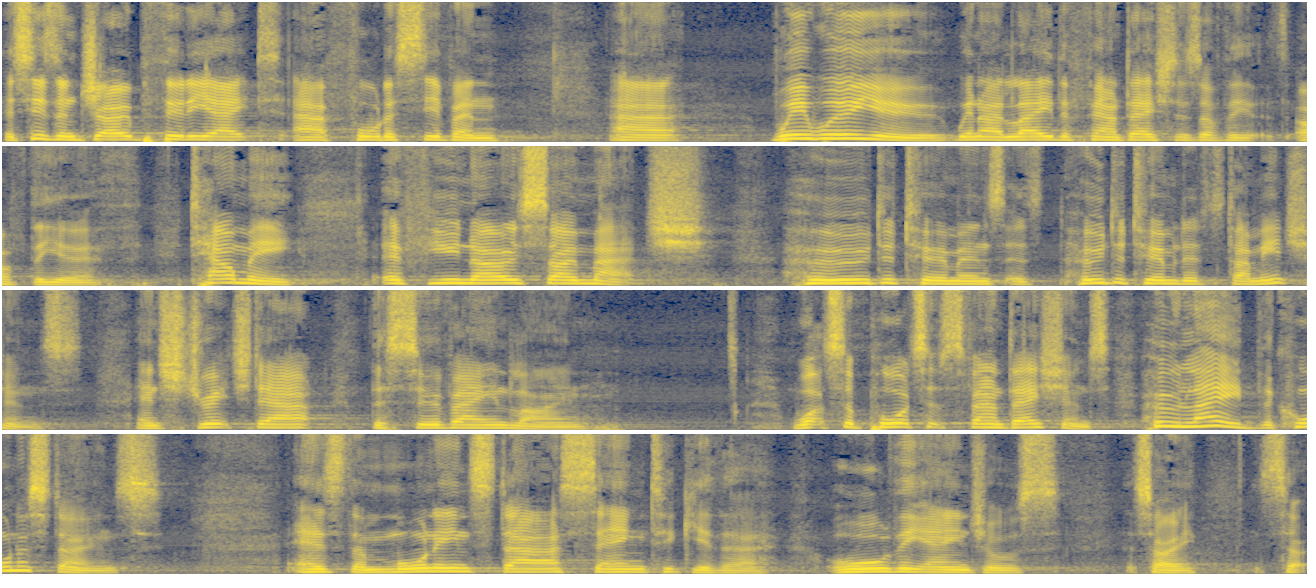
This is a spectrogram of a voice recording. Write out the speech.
It says in Job 38 uh, 4 to 7, uh, Where were you when I laid the foundations of the, of the earth? Tell me, if you know so much, who, determines its, who determined its dimensions and stretched out the surveying line? What supports its foundations? Who laid the cornerstones? As the morning stars sang together, all the angels, sorry, so,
